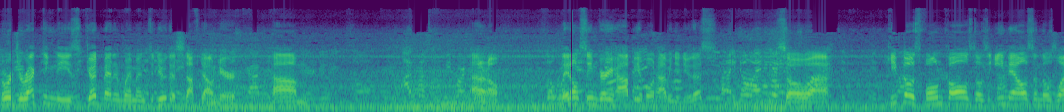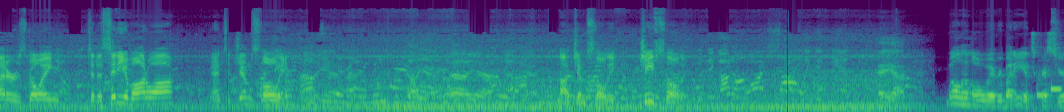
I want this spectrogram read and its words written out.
who are directing these good men and women to do this stuff down here. Um, I don't know. They don't seem very happy about having to do this. So uh, keep those phone calls, those emails, and those letters going to the city of Ottawa and to Jim Sloly. Not Jim Sloly, Chief Sloly. Hey, uh, Well, hello everybody. It's Chris here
